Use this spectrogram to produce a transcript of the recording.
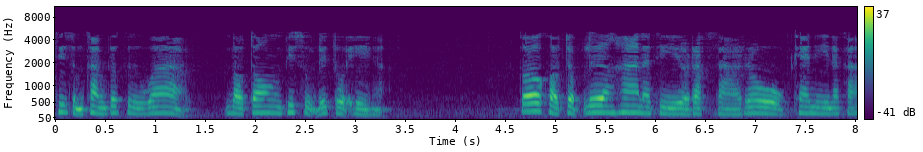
ที่สำคัญก็คือว่าเราต้องพิสูจน์ด้วยตัวเองอะ่ะ ก็ขอจบเรื่องห้านาทีรักษาโรคแค่นี้นะคะ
